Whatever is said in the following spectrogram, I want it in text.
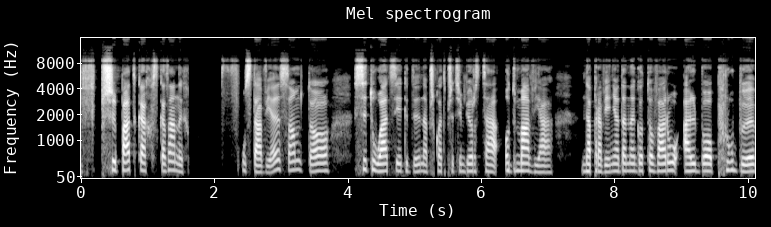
W przypadkach wskazanych w ustawie są to sytuacje, gdy na przykład przedsiębiorca odmawia naprawienia danego towaru albo próby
